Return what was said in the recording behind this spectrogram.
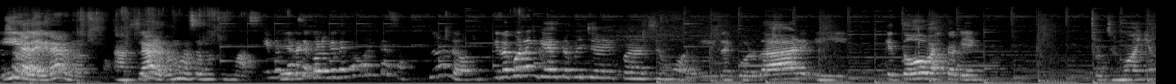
Y Eso alegrarnos. Ah, claro, vamos a hacer muchos más. Imagínense con lo que tengamos en casa. Claro. Y recuerden que esta fecha es para darse amor y recordar y que todo va a estar bien el próximo año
